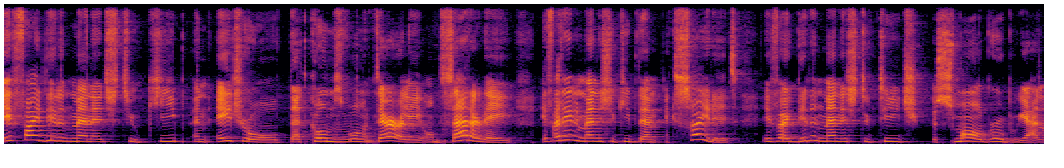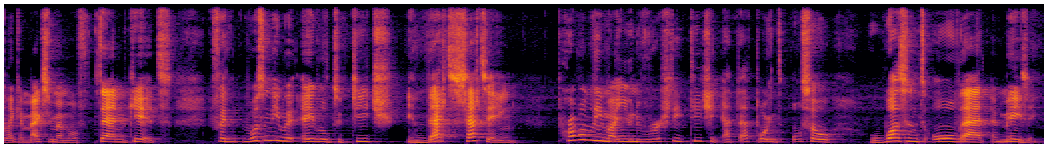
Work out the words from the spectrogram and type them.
if I didn't manage to keep an eight year old that comes voluntarily on Saturday, if I didn't manage to keep them excited, if I didn't manage to teach a small group, we had like a maximum of 10 kids, if I wasn't even able to teach in that setting, probably my university teaching at that point also wasn't all that amazing.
